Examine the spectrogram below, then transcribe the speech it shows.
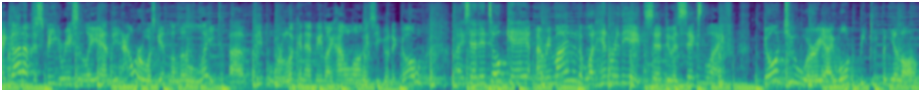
I got up to speak recently, and the hour was getting a little late. Uh, people were looking at me like, How long is he going to go? I said, It's okay. I'm reminded of what Henry VIII said to his sixth wife Don't you worry, I won't be keeping you long.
